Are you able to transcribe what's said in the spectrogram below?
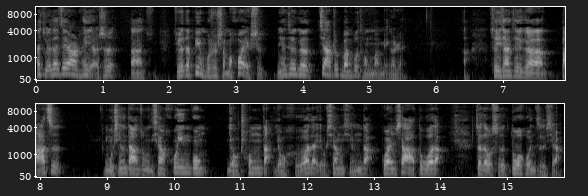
他觉得这样，他也是啊，觉得并不是什么坏事。你看这个价值观不同嘛，每个人啊，所以像这个八字五行当中，你像婚姻宫有冲的、有合的、有相刑的、官煞多的，这都是多婚之相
